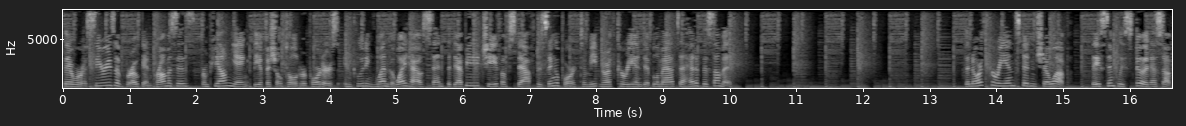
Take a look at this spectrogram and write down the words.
There were a series of broken promises from Pyongyang, the official told reporters, including when the White House sent the deputy chief of staff to Singapore to meet North Korean diplomats ahead of the summit. The North Koreans didn't show up. They simply stood us up.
